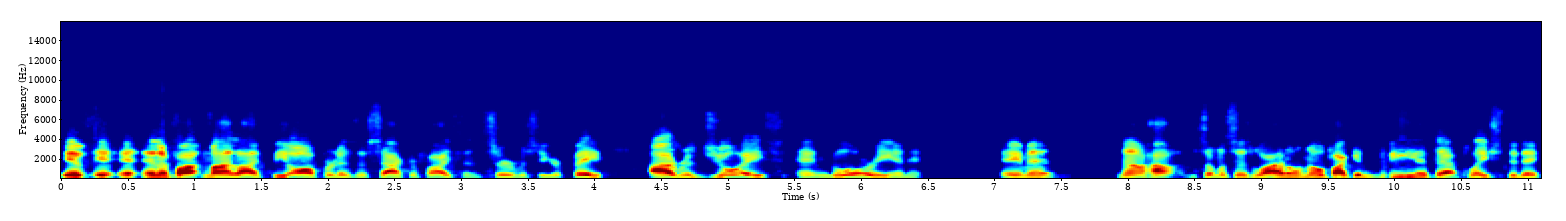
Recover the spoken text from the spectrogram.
If, if and if I, my life be offered as a sacrifice and service to your faith, I rejoice and glory in it. Amen. Now, how someone says, "Well, I don't know if I could be at that place today."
